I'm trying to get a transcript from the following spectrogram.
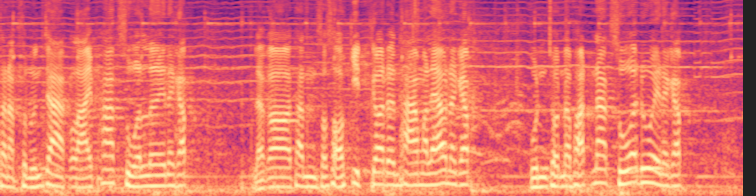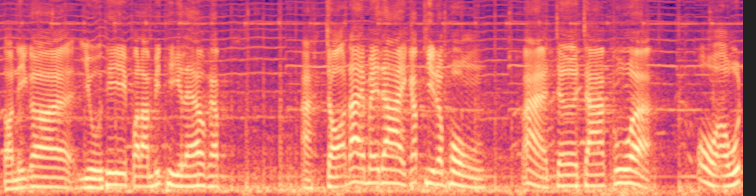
สนับสนุนจากหลายภาคส่วนเลยนะครับ แล้วก็ท่านสสกิจก็เดินทางมาแล้วนะครับ คุณชนพัฒน์นาคซัวด้วยนะครับ ตอนนี้ก็อยู่ที่ปรามพิธีแล้วครับอะเจาะได้ไม่ได้ครับธีรพงศ์อะเจอจากัวโอ้อาวุธ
